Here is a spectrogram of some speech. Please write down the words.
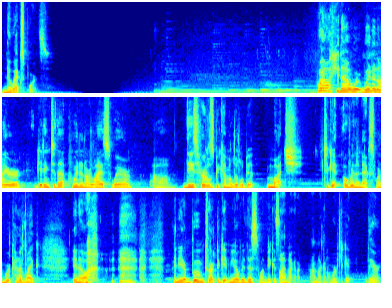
no exports. Well, you know, Wayne and I are getting to that point in our lives where um, these hurdles become a little bit much to get over the next one. We're kind of like, you know, I need a boom truck to get me over this one because I'm not gonna, I'm not gonna work to get there.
